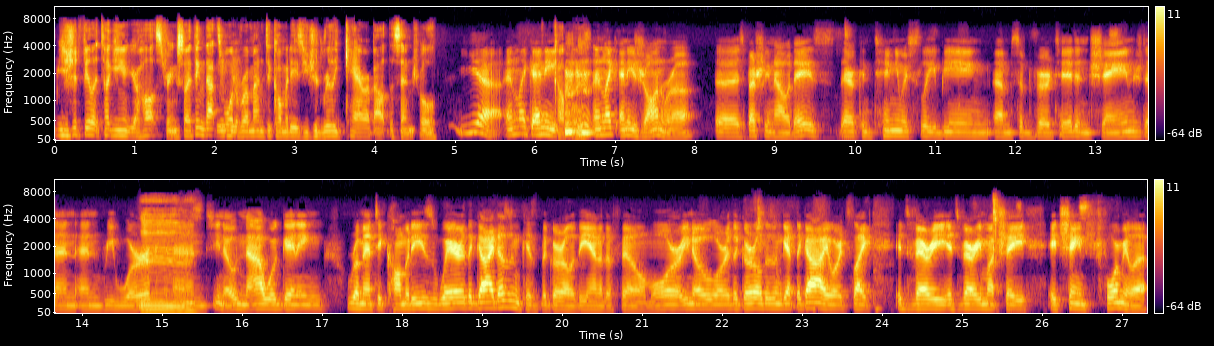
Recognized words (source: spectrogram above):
you should feel it tugging at your heartstrings. So I think that's what a Mhm. romantic comedy is. You should really care about the central. Yeah, and like any and like any genre, uh, especially nowadays, they're continuously being um, subverted and changed and and reworked. Mm. And you know, now we're getting romantic comedies where the guy doesn't kiss the girl at the end of the film, or you know, or the girl doesn't get the guy, or it's like it's very it's very much a a changed formula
